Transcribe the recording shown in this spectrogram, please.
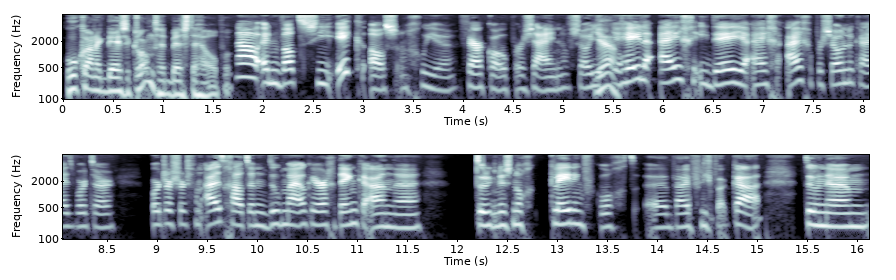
hoe kan ik deze klant het beste helpen? Nou, en wat zie ik als een goede verkoper zijn of zo? Je, je hele eigen idee, je eigen, eigen persoonlijkheid wordt er, wordt er een soort van uitgehaald. En het doet mij ook heel erg denken aan uh, toen ik dus nog kleding verkocht uh, bij Flippa K. Toen, um,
